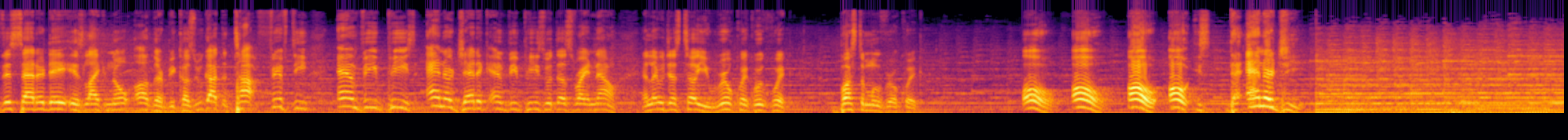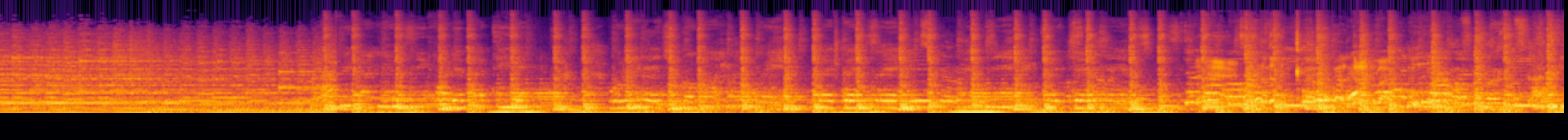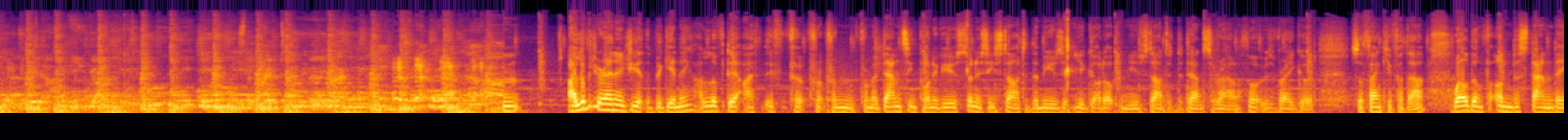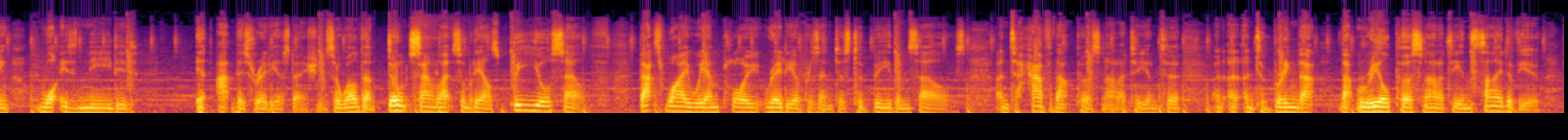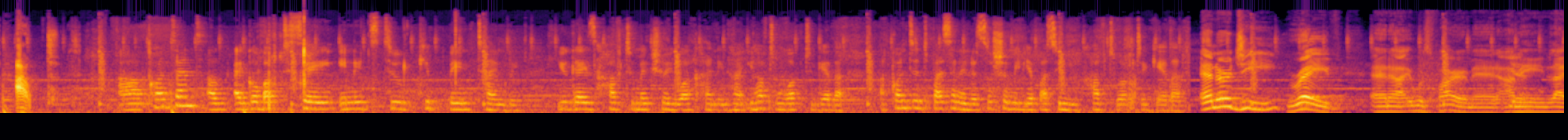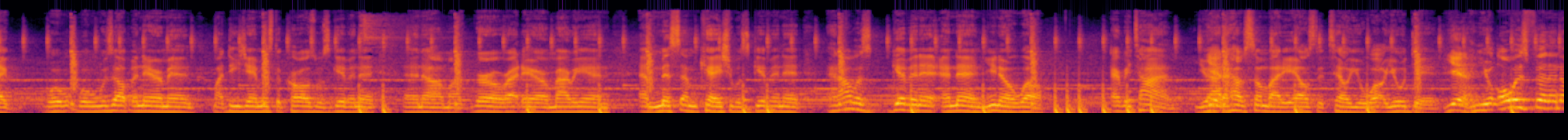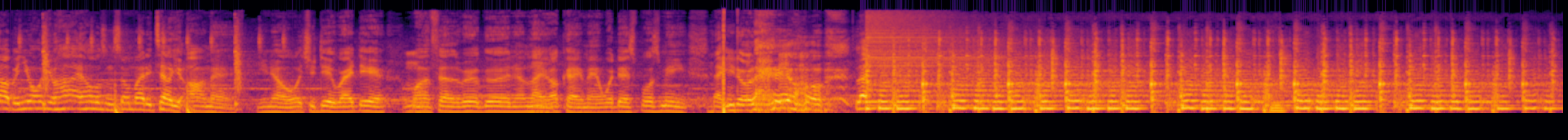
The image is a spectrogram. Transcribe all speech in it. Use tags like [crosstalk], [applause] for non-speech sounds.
This Saturday is like no other because we got the top 50 MVPs, energetic MVPs with us right now. And let me just tell you real quick, real quick, bust a move real quick. Oh, oh, oh, oh, it's the energy. Um, I loved your energy at the beginning. I loved it I, if, from, from, from a dancing point of view. As soon as he started the music, you got up and you started to dance around. I thought it was very good. So thank you for that. Well done for understanding what is needed at this radio station. So well done. Don't sound like somebody else. Be yourself. That's why we employ radio presenters to be themselves and to have that personality and to and, and to bring that that real personality inside of you out. Uh, content, I'll, I go back to saying it needs to keep being timely. You guys have to make sure you work hand in hand. You have to work together. A content person and a social media person, you have to work together. Energy rave, and uh, it was fire, man. I Yeah. mean, like, what, what was up in there, man? My DJ, Mr. Carls, was giving it, and uh, my girl right there, Marianne, and Miss MK, she was giving it, and I was giving it, and then, you know, well, every time you had to have somebody else to tell you what you did. Yeah. And you're always filling up, and you're on your high hopes, and somebody tell you, oh man, you know what you did right there, Mm. one felt real good, and I'm like, okay, man, what that supposed to mean? Like, you know, [laughs] like, yo, like. [laughs]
